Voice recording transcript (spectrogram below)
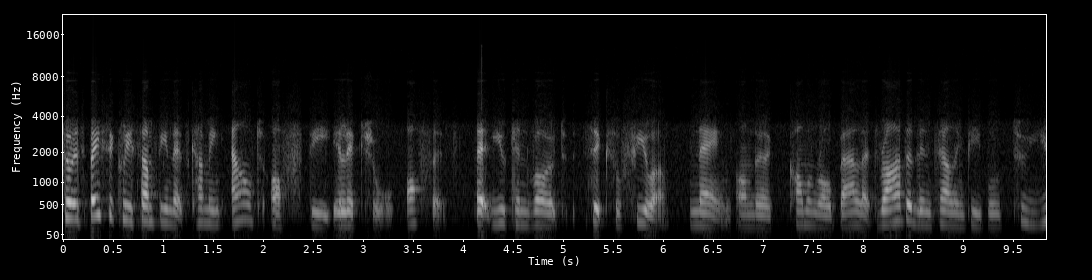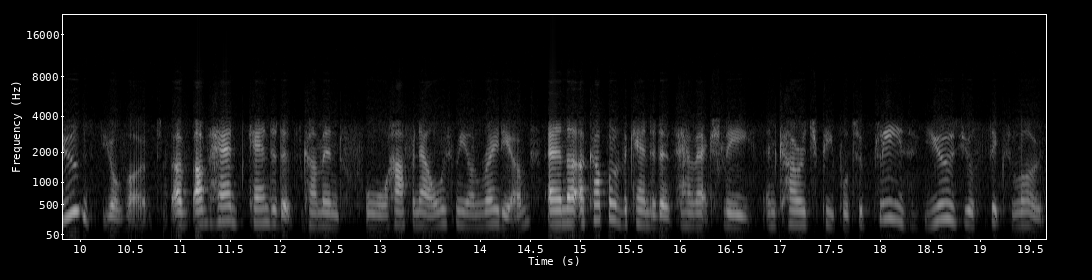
So it's basically something that's coming out of the electoral office that you can vote six or fewer names on the common roll ballot rather than telling people to use your vote. I've, I've had candidates come in for half an hour with me on radio, and a, couple of the candidates have actually encouraged people to please use your six votes.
